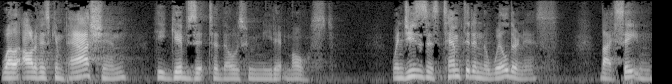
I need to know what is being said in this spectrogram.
Well, out of his compassion, he gives it to those who need it most. When Jesus is tempted in the wilderness by Satan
